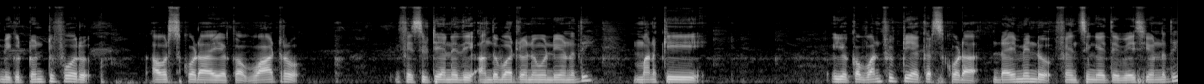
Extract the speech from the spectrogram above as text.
మీకు ట్వంటీ ఫోర్ అవర్స్ కూడా ఈ యొక్క వాటర్ ఫెసిలిటీ అనేది అందుబాటులోనే ఉండి ఉన్నది. మనకి ఈ యొక్క వన్ ఫిఫ్టీ ఎకర్స్ కూడా డైమండ్ ఫెన్సింగ్ అయితే వేసి ఉన్నది.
